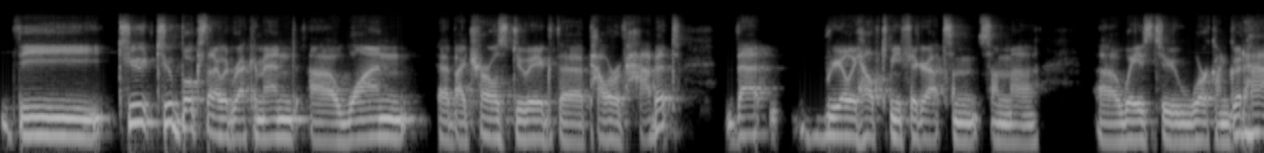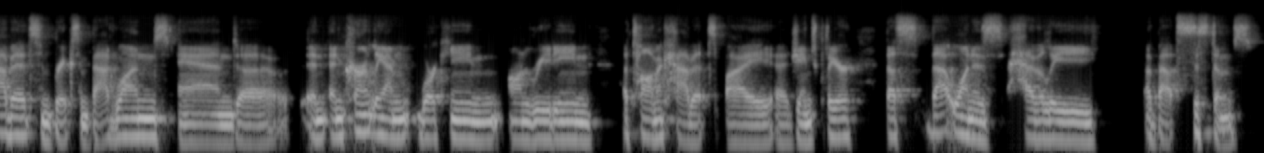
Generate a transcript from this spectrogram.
The two two books that I would recommend. Uh, one uh, by Charles Duhigg, The Power of Habit. That really helped me figure out some some uh, uh, ways to work on good habits and break some bad ones. And uh, and, and currently, I'm working on reading Atomic Habits by uh, James Clear. That's that one is heavily about systems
